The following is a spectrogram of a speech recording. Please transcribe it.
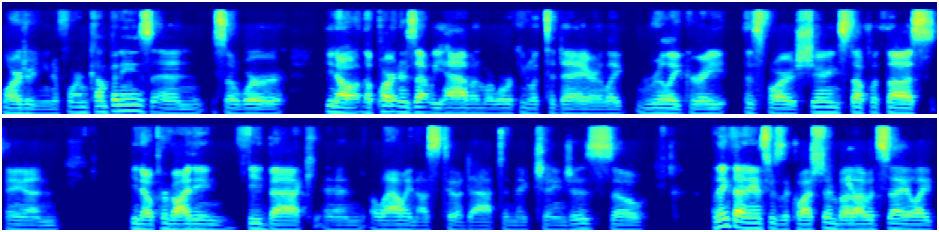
larger uniform companies and so we're you know the partners that we have and we're working with today are like really great as far as sharing stuff with us and you know providing feedback and allowing us to adapt and make changes. So i think that answers the question but yeah. i would say like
